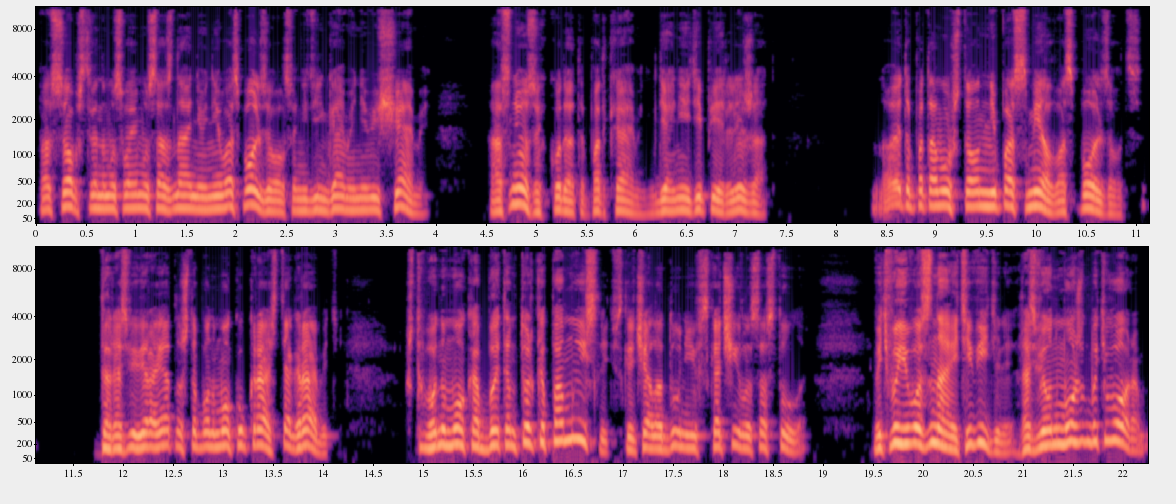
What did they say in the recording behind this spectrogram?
по собственному своему сознанию не воспользовался ни деньгами, ни вещами, а снес их куда-то под камень, где они и теперь лежат. Но это потому, что он не посмел воспользоваться. Да разве вероятно, чтобы он мог украсть, ограбить? Чтобы он мог об этом только помыслить, — вскричала Дуня и вскочила со стула. Ведь вы его знаете, видели. Разве он может быть вором?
